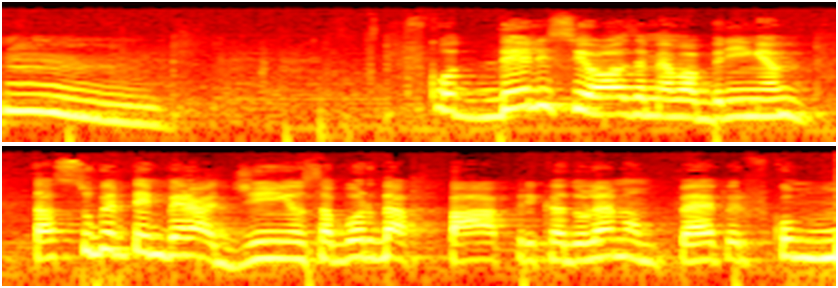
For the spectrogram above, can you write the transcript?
Hum, ficou deliciosa a minha abobrinha. Tá super temperadinha, o sabor da páprica, do lemon pepper, ficou muito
